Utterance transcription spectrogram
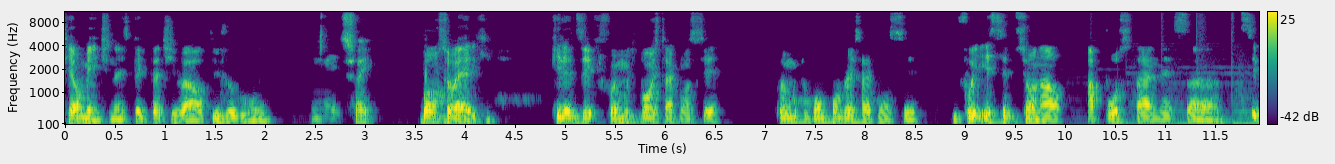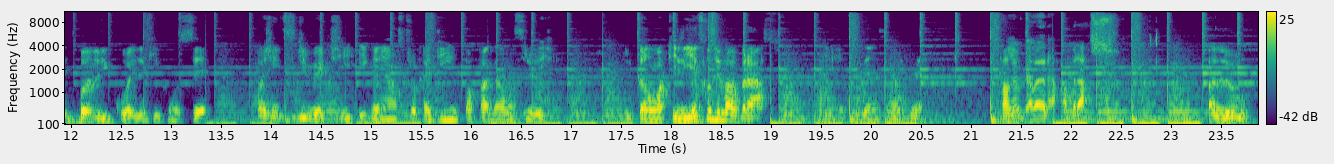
realmente, né? Expectativa alta e jogo ruim. É isso aí. Bom, seu Eric, queria dizer que foi muito bom estar com você. Foi muito bom conversar com você. E foi excepcional apostar nessa, nesse bando de coisa aqui com você pra gente se divertir e ganhar uns trocadinhos pra pagar uma cerveja. Então, aquele efusivo abraço e a gente se vê na semana que vem. Valeu, galera. Abraço. Falou!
